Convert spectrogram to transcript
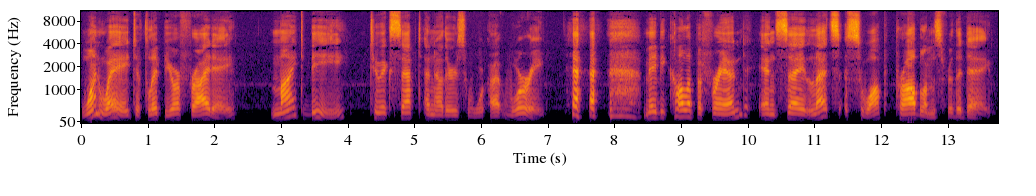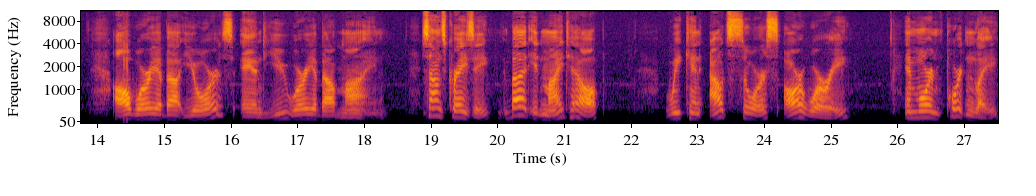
One way to flip your Friday might be to accept another's uh, worry. Maybe call up a friend and say, let's swap problems for the day. I'll worry about yours and you worry about mine. Sounds crazy, but it might help. We can outsource our worry, and more importantly,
